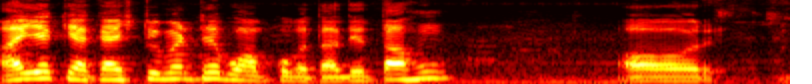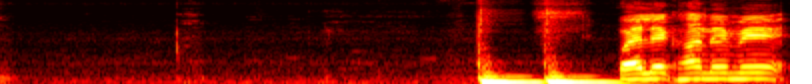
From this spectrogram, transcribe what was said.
आइए क्या क्या इंस्ट्रूमेंट है वो आपको बता देता हूँ। और पहले खाने में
